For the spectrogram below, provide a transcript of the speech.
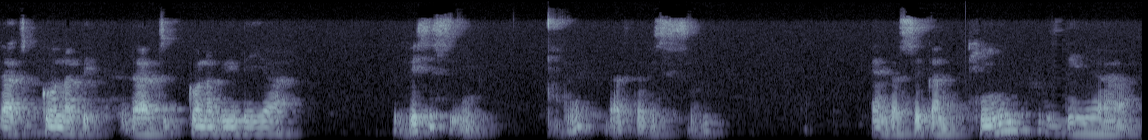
that's gonna be that's gonna be the uh, VCC okay that's the VCC and the second pin is the uh,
